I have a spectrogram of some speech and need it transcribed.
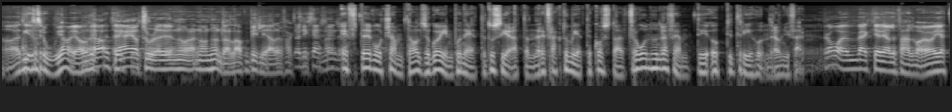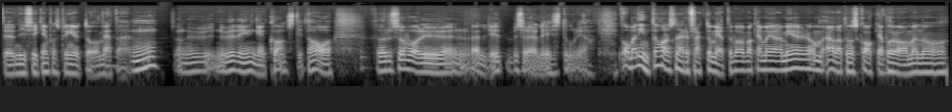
Ja, det tror jag. Jag, vet ja, inte nej, jag tror det är några, någon hundralapp billigare faktiskt. Ja, kanske... Efter vårt samtal så går jag in på nätet och ser att en refraktometer kostar från 150 upp till 300 ungefär. Bra verkar det i alla fall vara. Jag är jättenyfiken på att springa ut och mäta här. Mm. Så nu, nu är det inget konstigt att ha. Förr så var det ju en väldigt besvärlig historia. Om man inte har en sån här refraktometer, vad, vad kan man göra mer om, annat än att skaka på ramen? Och...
